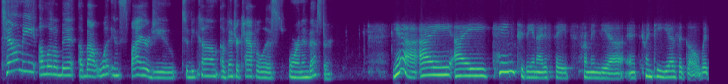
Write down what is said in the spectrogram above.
Tell me a little bit about what inspired you to become a venture capitalist or an investor. Yeah, I I came to the United States from India uh, 20 years ago with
